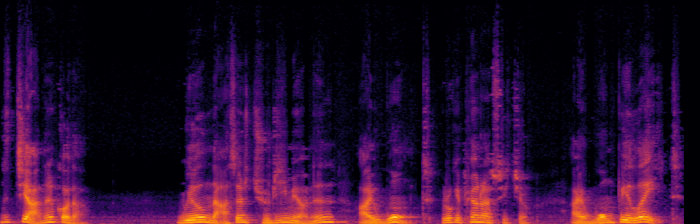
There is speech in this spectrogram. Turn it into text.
늦지 않을 거다. will not을 줄이면은 I won't 이렇게 표현할 수 있죠. I won't be late.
